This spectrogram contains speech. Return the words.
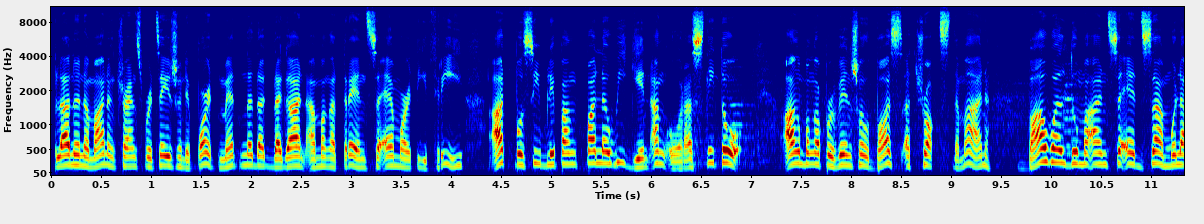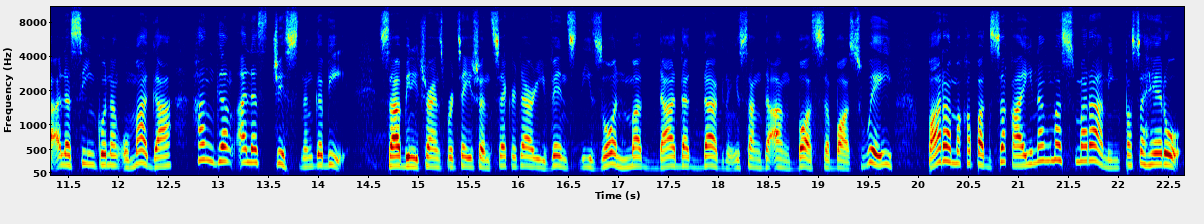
Plano naman ng Transportation Department na dagdagan ang mga tren sa MRT3 at posible pang palawigin ang oras nito. Ang mga provincial bus at trucks naman, bawal dumaan sa EDSA mula alas 5 ng umaga hanggang alas 10 ng gabi. Sabi ni Transportation Secretary Vince Dizon, magdadagdag ng isang daang bus sa busway para makapagsakay ng mas maraming pasahero.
